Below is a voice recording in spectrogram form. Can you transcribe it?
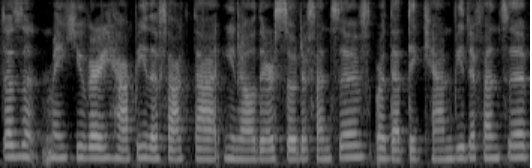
doesn't make you very happy, the fact that, you know, they're so defensive or that they can be defensive,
